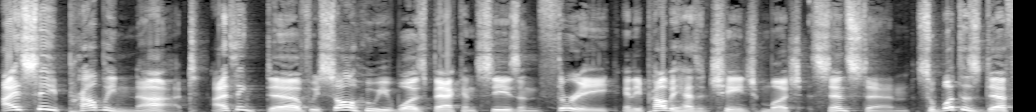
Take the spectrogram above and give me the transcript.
I say probably not. I think Dev, we saw who he was back in season 3, and he probably hasn't changed much since then. So what does Dev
